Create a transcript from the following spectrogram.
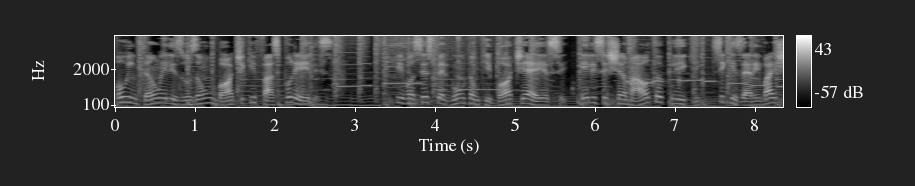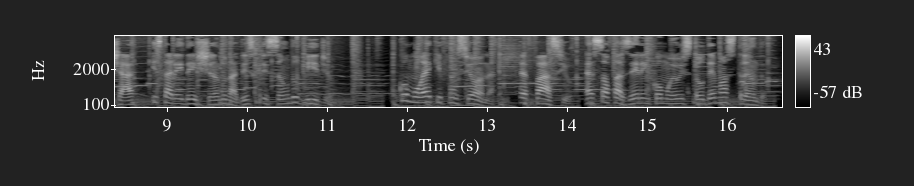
ou então eles usam um bot que faz por eles. E vocês perguntam que bot é esse? Ele se chama Autoclick, se quiserem baixar, estarei deixando na descrição do vídeo. Como é que funciona? É fácil, é só fazerem como eu estou demonstrando.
